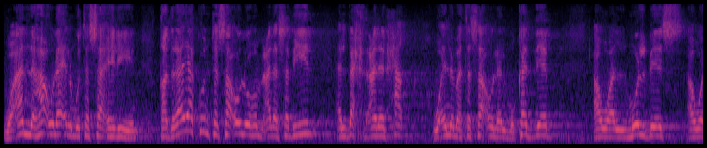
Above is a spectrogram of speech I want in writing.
وأن هؤلاء المتسائلين قد لا يكون تساؤلهم على سبيل البحث عن الحق وإنما تساؤل المكذب أو الملبس أو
